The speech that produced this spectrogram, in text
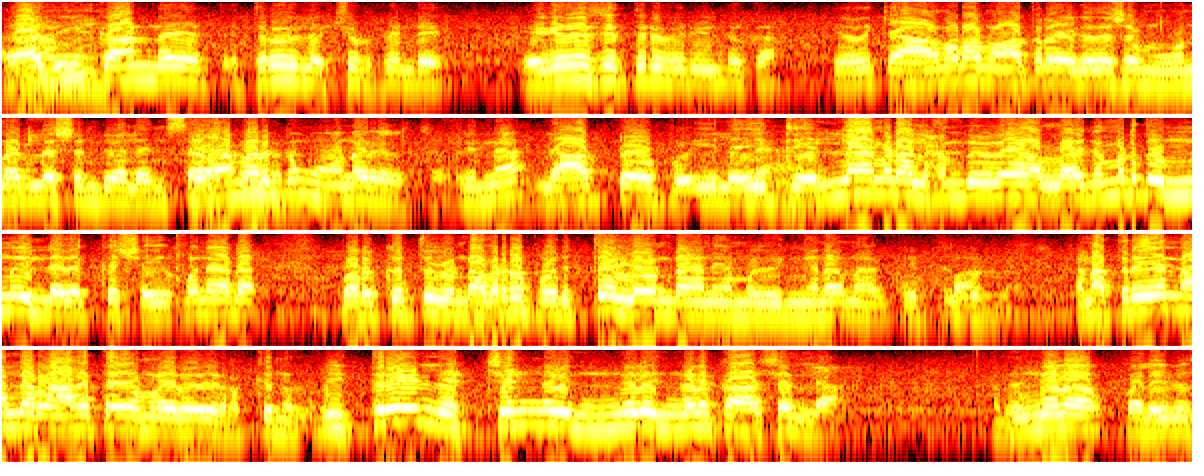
അതായത് ഈ കാണുന്ന എത്രയോ ലക്ഷം റുപ്യന്റെ ഏകദേശം എത്ര വരും ഇതിനൊക്കെ അത് ക്യാമറ മാത്രം ഏകദേശം മൂന്നര ലക്ഷം രൂപ ലെൻസ് ക്യാമറക്ക് മൂന്നര ലക്ഷം. പിന്നെ ലാപ്ടോപ്പ് ഈ ലൈറ്റ് എല്ലാം കൂടെ അലഹമില്ല അല്ല നമ്മുടെ അടുത്ത് ഒന്നും ഇല്ല. ഇതൊക്കെ ഷെയ്ഖുനയുടെ വർക്കത്ത് കൊണ്ട് അവരുടെ പൊരുത്തം ഉള്ളതുകൊണ്ടാണ് നമ്മൾ ഇങ്ങനെ കാരണം അത്രയും നല്ല റാഹത്തായി നമ്മൾ ഇറക്കുന്നത്. അപ്പൊ ഇത്രയും ലക്ഷങ്ങൾ നിങ്ങൾ നിങ്ങളെ കാശല്ല. നിങ്ങളെ പലരും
